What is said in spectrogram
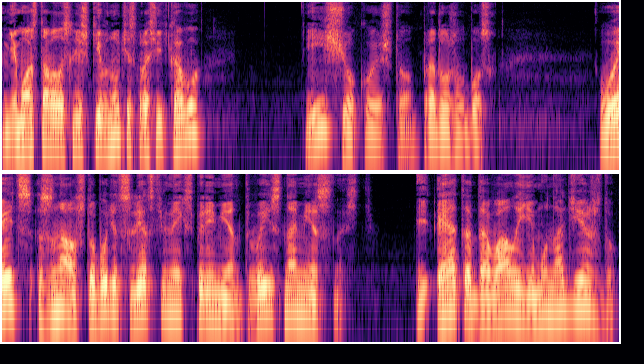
Ему оставалось лишь кивнуть и спросить, кого? «И еще кое-что», — продолжил босс. Уэйтс знал, что будет следственный эксперимент, выезд на местность. И это давало ему надежду.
